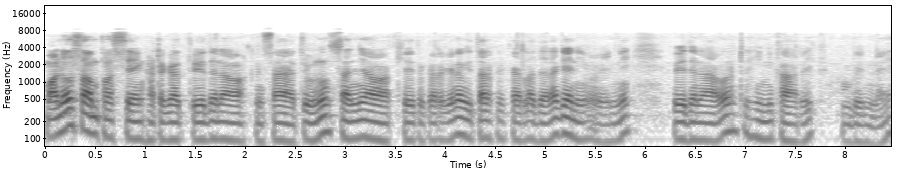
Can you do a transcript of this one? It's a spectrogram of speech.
මනෝ සම්පස්සයෙන් හටගත් වේදනාවක් නිසා ඇති වුණු සංඥාවක් හේතු කරගෙන විතර්ක කරලා දැන ගැනීම වෙන්නේ වේදනාවට හිමිකාරයක් හම්බෙන්නේ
